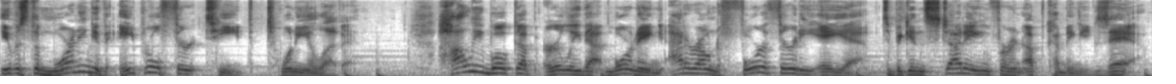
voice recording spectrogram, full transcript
It was the morning of April 13th, 2011. Holly woke up early that morning at around 4:30 a.m. to begin studying for an upcoming exam.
